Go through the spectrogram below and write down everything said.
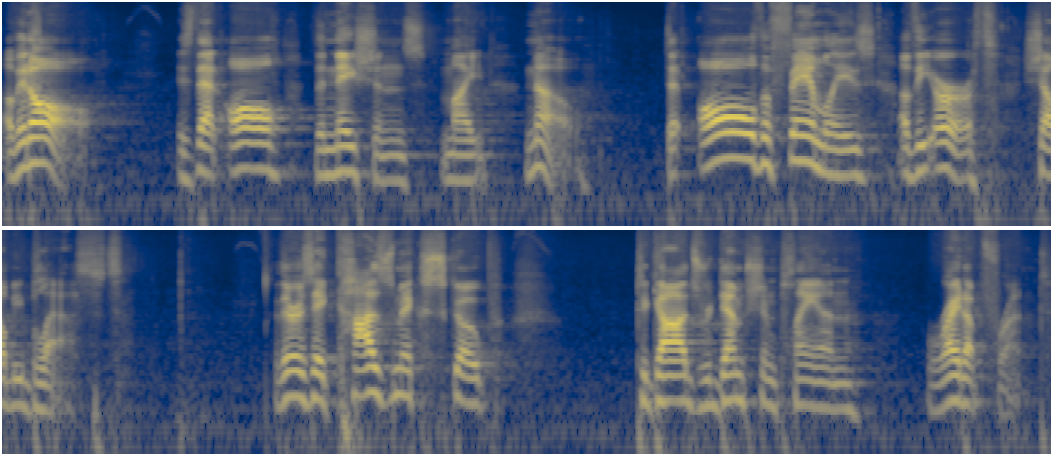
of it all is that all the nations might know, that all the families of the earth shall be blessed. There is a cosmic scope to God's redemption plan right up front.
